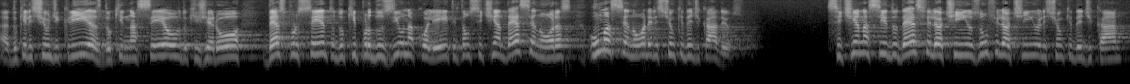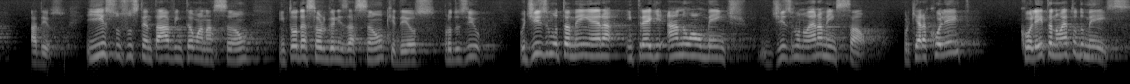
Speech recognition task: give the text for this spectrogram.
ah, do que eles tinham de crias, do que nasceu, do que gerou, 10% do que produziu na colheita. Então, se tinha 10 cenouras, uma cenoura eles tinham que dedicar a Deus. Se tinha nascido 10 filhotinhos, um filhotinho eles tinham que dedicar a Deus. E isso sustentava então a nação em toda essa organização que Deus produziu. O dízimo também era entregue anualmente. O dízimo não era mensal, porque era colheita. Colheita não é todo mês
